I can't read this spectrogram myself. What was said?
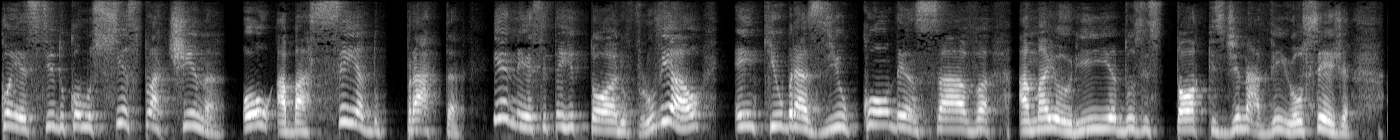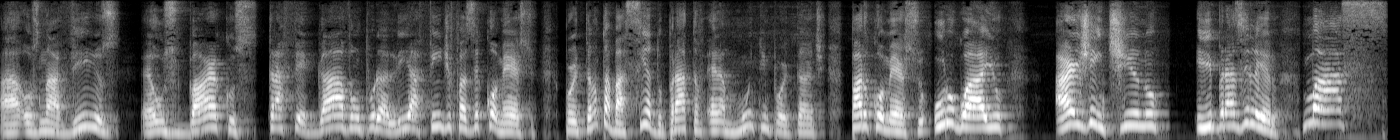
conhecido como Cisplatina, ou a Bacia do Prata. E é nesse território fluvial em que o Brasil condensava a maioria dos estoques de navio, ou seja, os navios, eh, os barcos trafegavam por ali a fim de fazer comércio. Portanto, a Bacia do Prata era muito importante para o comércio uruguaio, argentino e brasileiro. Mas,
